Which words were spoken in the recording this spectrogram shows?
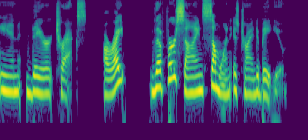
in their tracks. All right? The first sign someone is trying to bait you.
